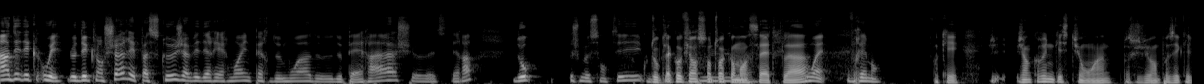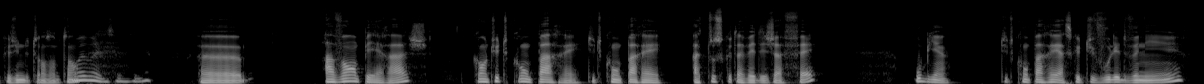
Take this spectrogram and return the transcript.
un des déclen- oui, le déclencheur, et parce que j'avais derrière moi une paire de mois de, de PRH, euh, etc. Donc, je me sentais. Donc la confiance en toi commence à être là. Ouais, vraiment. Ok. J'ai encore une question, hein, parce que je vais en poser quelques-unes de temps en temps. Ouais, c'est c'est bien. Euh, avant PRH, quand tu te comparais, tu te comparais à tout ce que tu avais déjà fait, ou bien tu te comparais à ce que tu voulais devenir,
